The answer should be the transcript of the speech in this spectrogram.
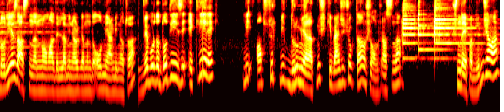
Do diyez aslında normalde la minör gamında olmayan bir nota. Ve burada do diyezi ekleyerek bir absürt bir durum yaratmış ki bence çok daha hoş olmuş. Aslında şunu da yapabilirmiş ama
